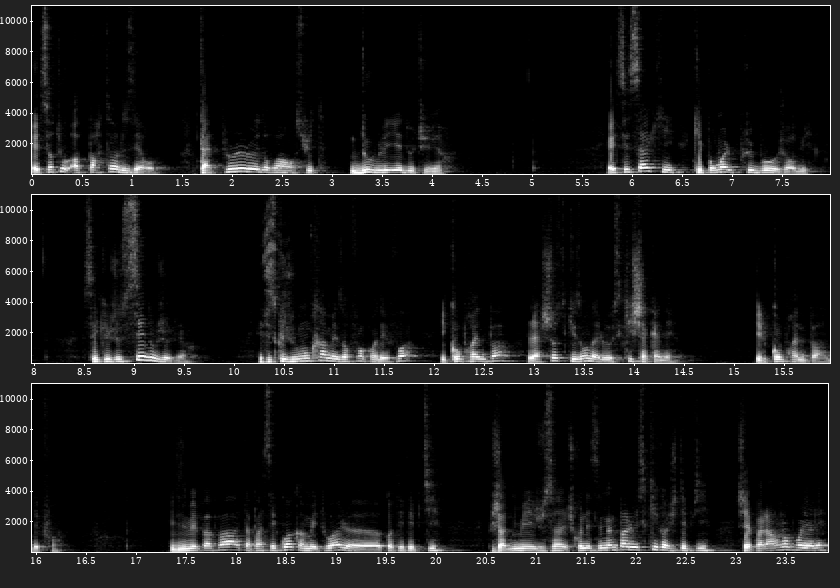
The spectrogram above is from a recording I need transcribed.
Et surtout, en partant de zéro, tu n'as plus le droit ensuite d'oublier d'où tu viens. Et c'est ça qui, qui est pour moi le plus beau aujourd'hui. C'est que je sais d'où je viens. Et c'est ce que je veux montrer à mes enfants quand des fois, ils ne comprennent pas la chose qu'ils ont d'aller au ski chaque année. Ils ne comprennent pas des fois. Ils disent Mais papa, t'as passé quoi comme étoile euh, quand t'étais petit? Je leur dis Mais je, je connaissais même pas le ski quand j'étais petit. J'avais pas l'argent pour y aller.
